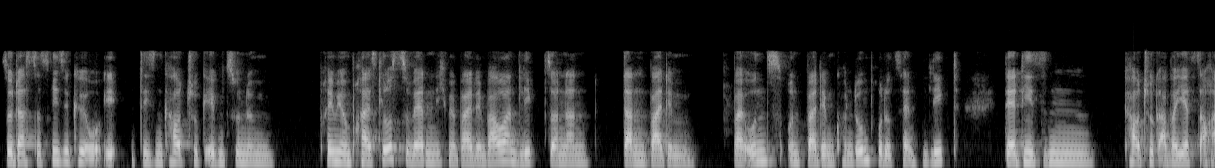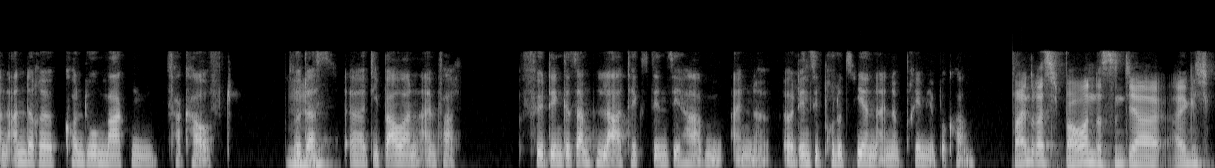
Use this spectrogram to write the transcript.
sodass das Risiko, diesen Kautschuk eben zu einem Premiumpreis loszuwerden, nicht mehr bei den Bauern liegt, sondern dann bei dem, bei uns und bei dem Kondomproduzenten liegt, der diesen Kautschuk aber jetzt auch an andere Kondommarken verkauft, sodass mhm. äh, die Bauern einfach für den gesamten Latex, den sie haben, eine, äh, den sie produzieren, eine Prämie bekommen. 32 Bauern, das sind ja eigentlich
